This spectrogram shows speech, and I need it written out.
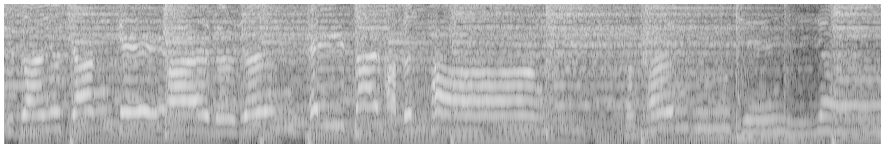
就算有想给爱的人陪在他身旁。像看不见一样。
